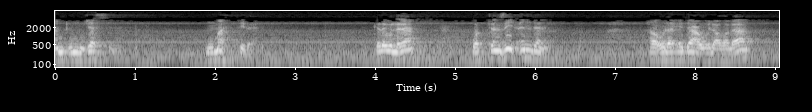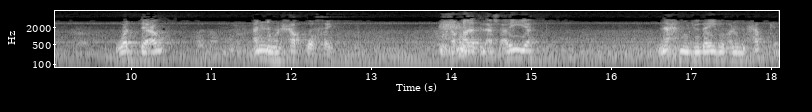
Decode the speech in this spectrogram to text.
أنتم مجسمة ممثلة. كذا ولا لا؟ والتنزيه عندنا. هؤلاء دعوا إلى ضلال وادعوا أنه الحق والخير. فقالت الأشعرية نحن جديلها المحكك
